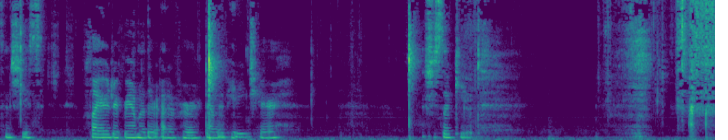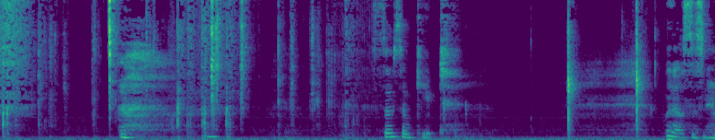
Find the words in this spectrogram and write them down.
since she's fired her grandmother out of her diamond painting chair. She's so cute. so, so cute. What else is new?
